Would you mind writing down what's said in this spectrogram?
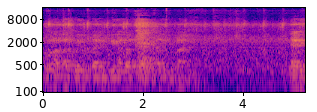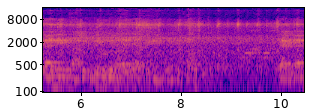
दोन हजार स्क्वेअर फुटाची तीन हजार स्क्वेअर फुटाची मिळाली या ठिकाणी चांगली कुठली कुठली भरायची अशी त्यांची इच्छा होती त्या ठिकाणी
